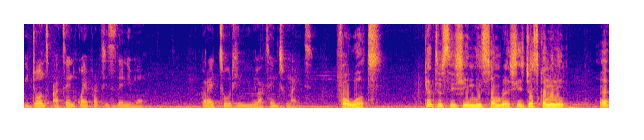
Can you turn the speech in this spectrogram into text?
we don't attend choir practices anymore. But I told him you'll attend tonight. For what? Can't you see she needs some rest? She's just coming in. Eh?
